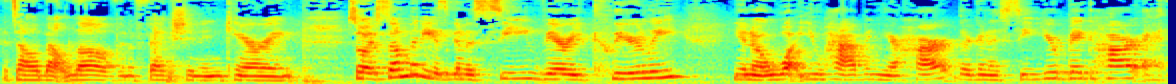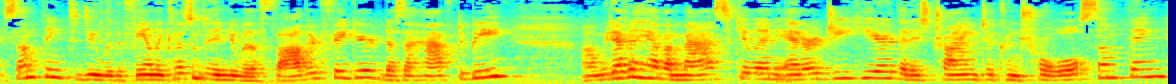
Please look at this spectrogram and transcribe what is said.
It's all about love and affection and caring. So if somebody is going to see very clearly you know, what you have in your heart. They're going to see your big heart. Something to do with a family. Could have something to do with a father figure. It doesn't have to be. Um, we definitely have a masculine energy here that is trying to control something.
